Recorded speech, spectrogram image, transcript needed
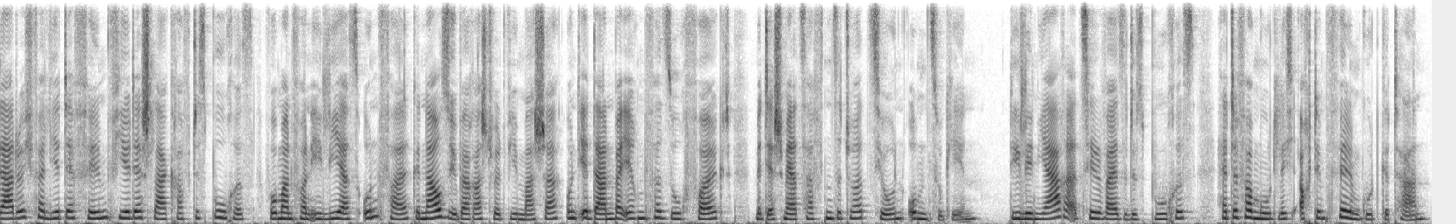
Dadurch verliert der Film viel der Schlagkraft des Buches, wo man von Elias Unfall genauso überrascht wird wie Mascha und ihr dann bei ihrem Versuch folgt, mit der schmerzhaften Situation umzugehen. Die lineare Erzählweise des Buches hätte vermutlich auch dem Film gut getan,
